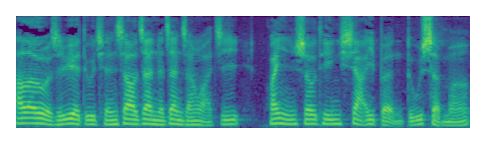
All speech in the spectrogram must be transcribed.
Hello，我是阅读前哨站的站长瓦基，欢迎收听下一本读什么。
